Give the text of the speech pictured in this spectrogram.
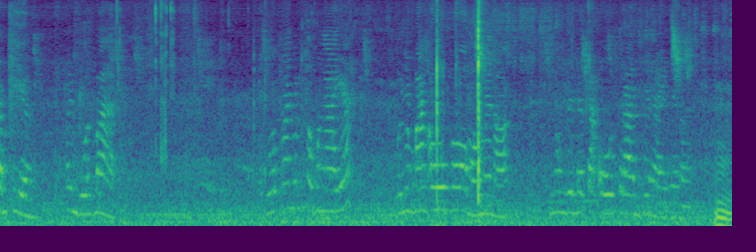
จำเปียงเป็นบัวบาทบัวพันยังเข้ามาไงอะบัวยังบ้านโอพ่อหมอแม่เนาะนุ่มเป็นตะโอตรานที่ไหนเนี่ยเนาะอืม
